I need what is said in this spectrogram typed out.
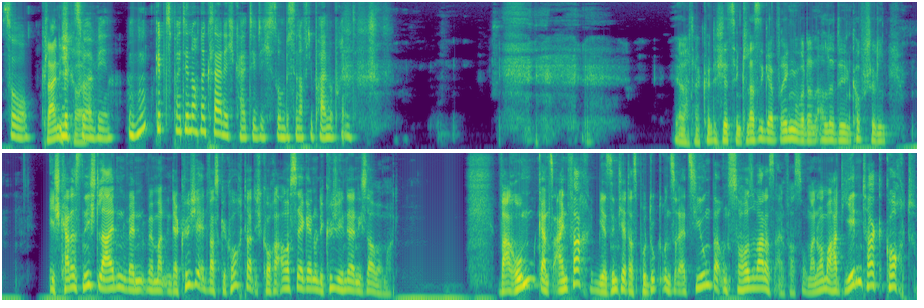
So Kleinigkeit. mit zu erwähnen. Mhm. Gibt es bei dir noch eine Kleinigkeit, die dich so ein bisschen auf die Palme bringt? Ja, da könnte ich jetzt den Klassiker bringen, wo dann alle den Kopf schütteln. Ich kann es nicht leiden, wenn, wenn man in der Küche etwas gekocht hat. Ich koche auch sehr gerne und die Küche hinterher nicht sauber macht. Warum? Ganz einfach. Wir sind ja das Produkt unserer Erziehung. Bei uns zu Hause war das einfach so. Meine Mama hat jeden Tag gekocht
